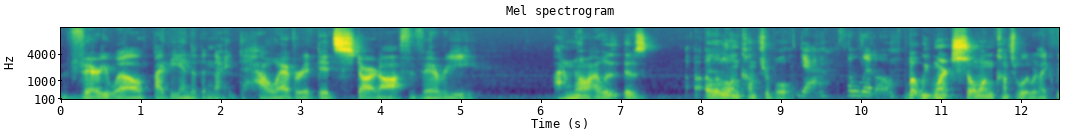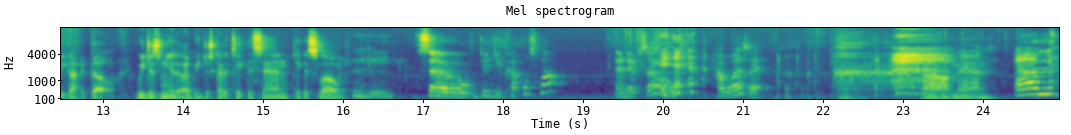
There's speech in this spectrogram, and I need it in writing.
very well by the end of the night. However, it did start off very I don't know, I was it was a little uncomfortable. Yeah, a little. But we weren't so uncomfortable that we're like, we gotta go. We just knew that like we just gotta take this in, take it slow. Mhm. So did you couple swap? And if so, how was it? Oh man. Um,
